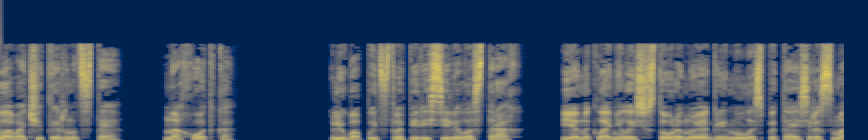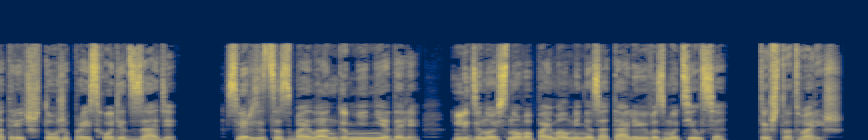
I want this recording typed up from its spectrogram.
Глава 14. Находка. Любопытство пересилило страх. Я наклонилась в сторону и оглянулась, пытаясь рассмотреть, что же происходит сзади. Сверзиться с Байлангом мне не дали. Ледяной снова поймал меня за талию и возмутился. «Ты что творишь?»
